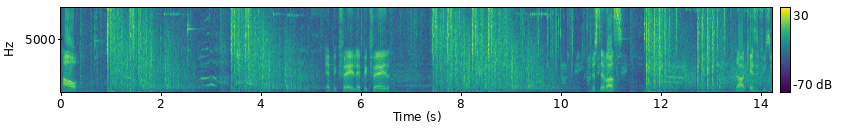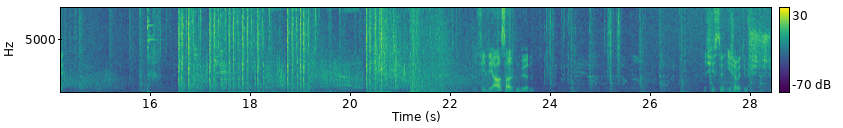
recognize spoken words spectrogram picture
Au. Epic Fail, Epic Fail. Wisst ihr was? Da, Käsefüße. Viel die aushalten würden. Er schießt ihn eh schon mit dem Sch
